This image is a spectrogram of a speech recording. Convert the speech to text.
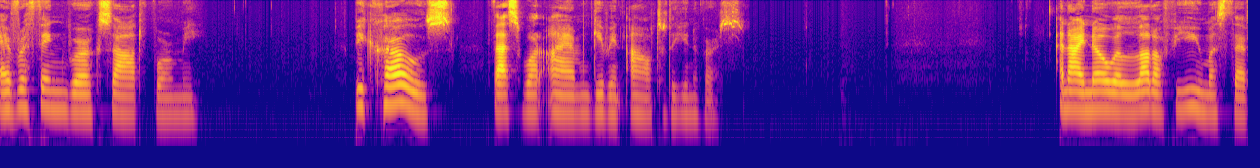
Everything works out for me. Because that's what I am giving out to the universe. And I know a lot of you must have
